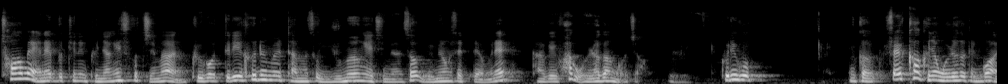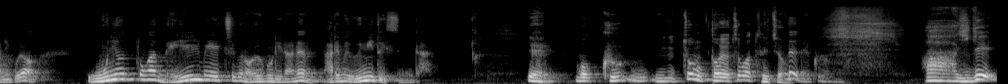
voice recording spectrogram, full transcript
처음에 NFT는 그냥 했었지만 그것들이 흐름을 타면서 유명해지면서 유명세 때문에 가격이 확 올라간 거죠. 음. 그리고 그러니까 셀카 그냥 올려서 된 거 아니고요. 5년 동안 매일매일 찍은 얼굴이라는 나름의 의미도 있습니다. 예. 뭐, 그, 좀 더 여쭤봐도 되죠? 네네, 그럼요. 아, 이게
